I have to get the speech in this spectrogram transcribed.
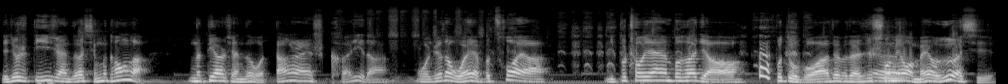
也就是第一选择行不通了，那第二选择我当然是可以的。我觉得我也不错呀。你不抽烟，不喝酒，不赌博，对不对？就说明我没有恶习。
